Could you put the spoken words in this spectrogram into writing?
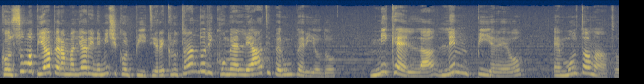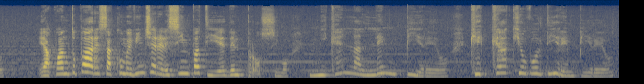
Consuma PA per ammagliare i nemici colpiti, reclutandoli come alleati per un periodo. Michella, l'Empireo, è molto amato e a quanto pare sa come vincere le simpatie del prossimo. Michella l'Empireo. Che cacchio vuol dire Empireo?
